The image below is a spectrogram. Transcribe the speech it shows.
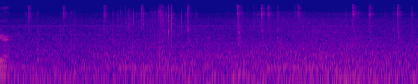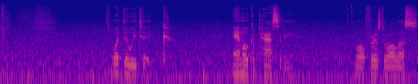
Here? What do we take? Ammo capacity. Well, first of all, let's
